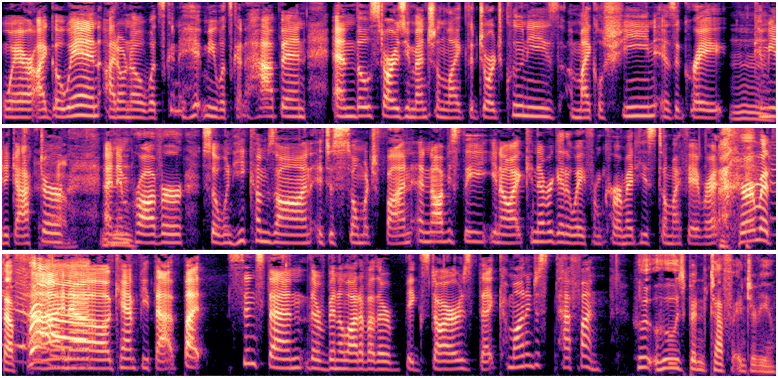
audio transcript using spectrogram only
where I go in, I don't know what's going to hit me, what's going to happen. And those stars you mentioned, like the George Clooney's, Michael Sheen is a great Mm. comedic actor and Mm-hmm. improver. So when he comes on, it's just so much fun. And obviously, you know, I can never get away from Kermit. He's still my favorite. Kermit the Frog. I know, can't beat that. But since then, there have been a lot of other big stars that come on and just have fun. Who who's been a tough interview?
